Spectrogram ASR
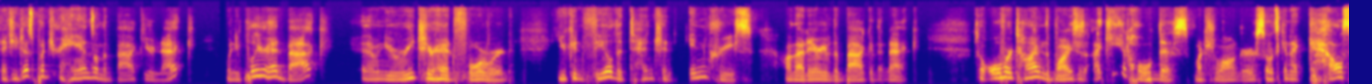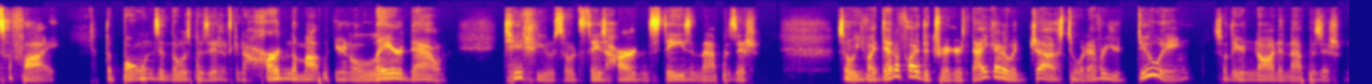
If you just put your hands on the back of your neck, when you pull your head back and then when you reach your head forward, you can feel the tension increase on that area of the back of the neck. So over time, the body says, I can't hold this much longer. So it's going to calcify the bones in those positions, it's going to harden them up. You're going to layer down tissue so it stays hard and stays in that position. So you've identified the triggers. Now you got to adjust to whatever you're doing so that you're not in that position.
